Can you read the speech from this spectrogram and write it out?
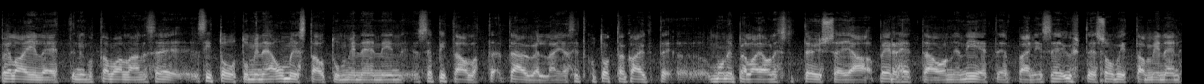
pelaajille, että niin kuin tavallaan se sitoutuminen ja omistautuminen, niin se pitää olla tä- täydellä. Ja sitten kun totta kai te, moni pelaaja on töissä ja perhettä on ja niin eteenpäin, niin se yhteensovittaminen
